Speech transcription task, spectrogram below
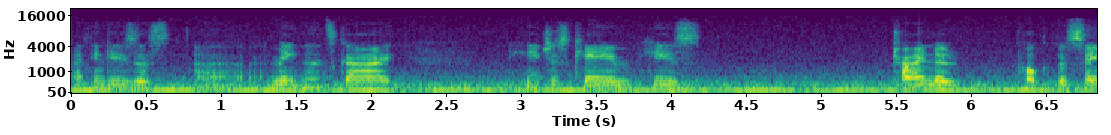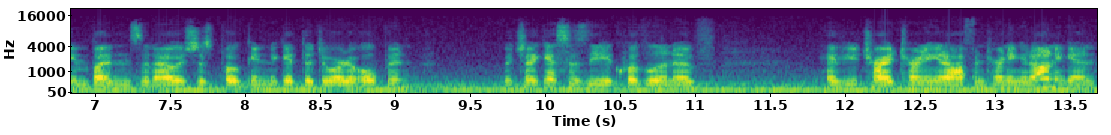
I think he's a uh, maintenance guy. He just came. He's trying to poke the same buttons that I was just poking to get the door to open, which I guess is the equivalent of have you tried turning it off and turning it on again?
